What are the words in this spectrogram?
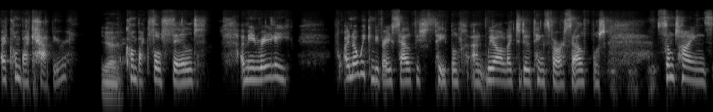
I come back happier. Yeah. I come back fulfilled. I mean, really, I know we can be very selfish as people and we all like to do things for ourselves, but sometimes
